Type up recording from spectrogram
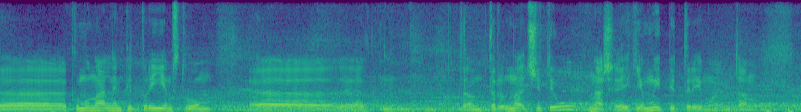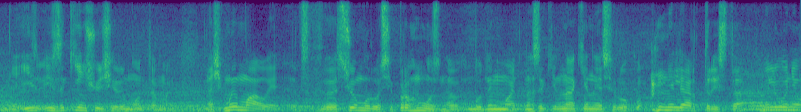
е, комунальним підприємством. Е, там ЧТУ наше, яке ми підтримуємо там, і, і закінчуючи ремонтами. Значить, ми мали в цьому році прогнозно будемо мати на, на кінець року мільярд 300 мільйонів.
